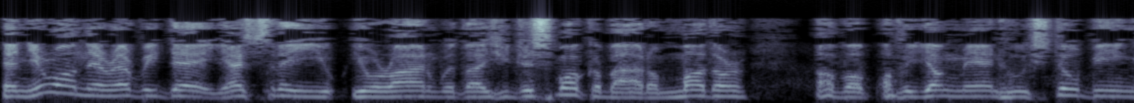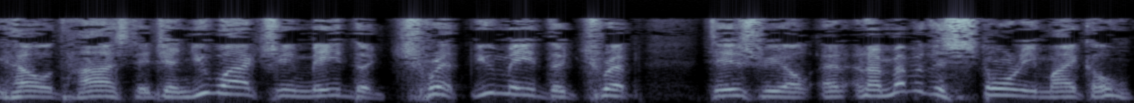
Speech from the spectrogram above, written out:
and you're on there every day. Yesterday you, you were on with us. You just spoke about a mother of a, of a young man who's still being held hostage, and you actually made the trip. You made the trip to Israel, and, and I remember this story, Michael,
